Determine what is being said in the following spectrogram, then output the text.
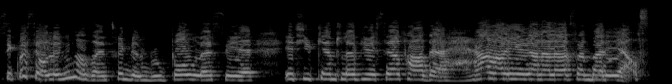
c'est quoi si on l'a mis dans un truc de RuPaul là c'est euh, if you can't love yourself how the hell are you gonna love somebody else?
